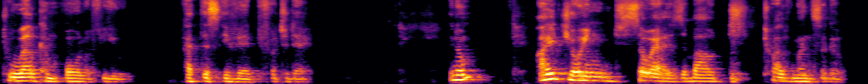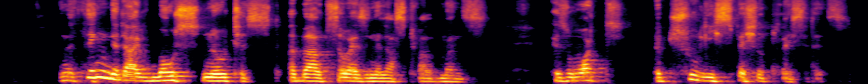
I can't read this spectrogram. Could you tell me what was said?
to welcome all of you at this event for today. You know, I joined SOAS about 12 months ago. And the thing that I've most noticed about SOAS in the last 12 months is what a truly special place it is.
